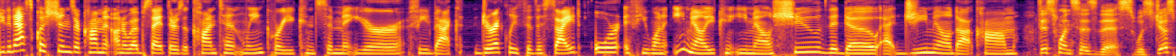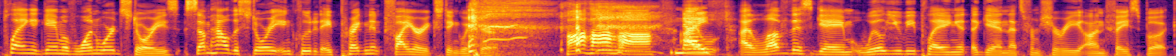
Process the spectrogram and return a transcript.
You can ask questions or comment on our website. There's a content link where you can submit your feedback directly through the site. Or if you want to email, you can email shoethedough at gmail.com. This one says this was just playing a game of one word stories. Somehow the story included a pregnant fire extinguisher. ha ha ha. Nice. I, I love this game. Will you be playing it again? That's from Cherie on Facebook.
